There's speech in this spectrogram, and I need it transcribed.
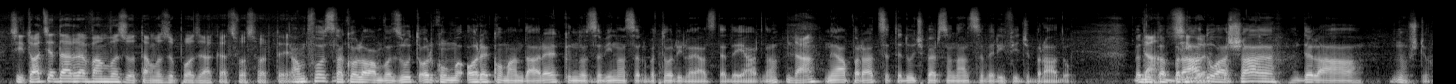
situația, dar v-am văzut, am văzut poza că ați fost foarte... Am fost acolo, am văzut, oricum, o recomandare când o să vină sărbătorile astea de iarnă. Da. Neapărat să te duci personal să verifici bradul. Pentru Da, că bradul sigur. așa de la, nu știu,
